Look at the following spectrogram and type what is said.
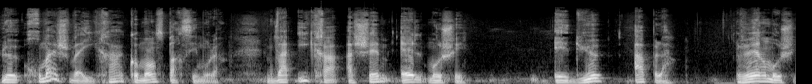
Le Chumash Vaikra commence par ces mots-là. Vaikra Hashem El Moshe. Et Dieu appela vers Moshe.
